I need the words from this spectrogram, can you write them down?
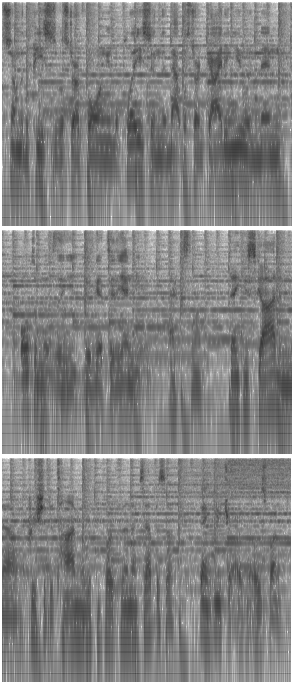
some of the pieces will start falling into place, and then that will start guiding you, and then ultimately you'll get to the end game. Excellent. Thank you, Scott, and uh, appreciate the time. We're looking forward to the next episode. Thank you, Charles. Always fun.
